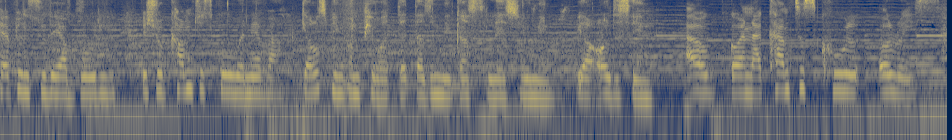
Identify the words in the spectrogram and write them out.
happens to their body they should come to school whenever Girls being unpure, that doesn't make us less human. We are all the same. I'm gonna come to school always.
